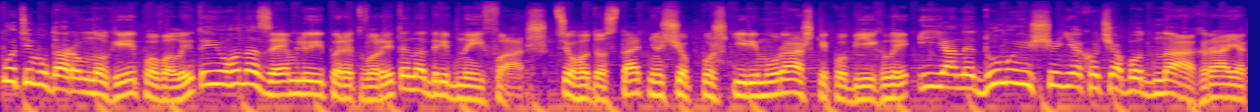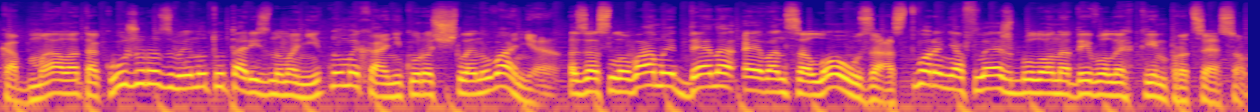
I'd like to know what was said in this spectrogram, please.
Потім ударом ноги повалити його на землю і перетворити на дрібний фарш. Цього достатньо, щоб по шкірі мурашки побігли. І я не думаю, що є хоча б одна гра, яка б мала таку ж розвинуту та різноманітну механіку розчленування. За словами Дена Еванса Лоуза, створення флеш було на диво легким процесом.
